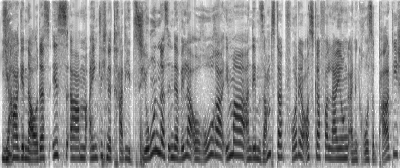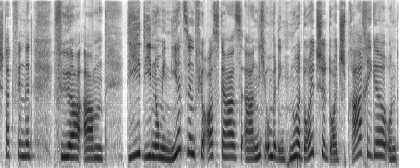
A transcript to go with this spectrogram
Ja, genau. Das ist ähm, eigentlich eine Tradition, dass in der Villa Aurora immer an dem Samstag vor der Oscarverleihung eine große Party stattfindet für ähm, die, die nominiert sind für Oscars, äh, nicht unbedingt nur Deutsche, deutschsprachige. Und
